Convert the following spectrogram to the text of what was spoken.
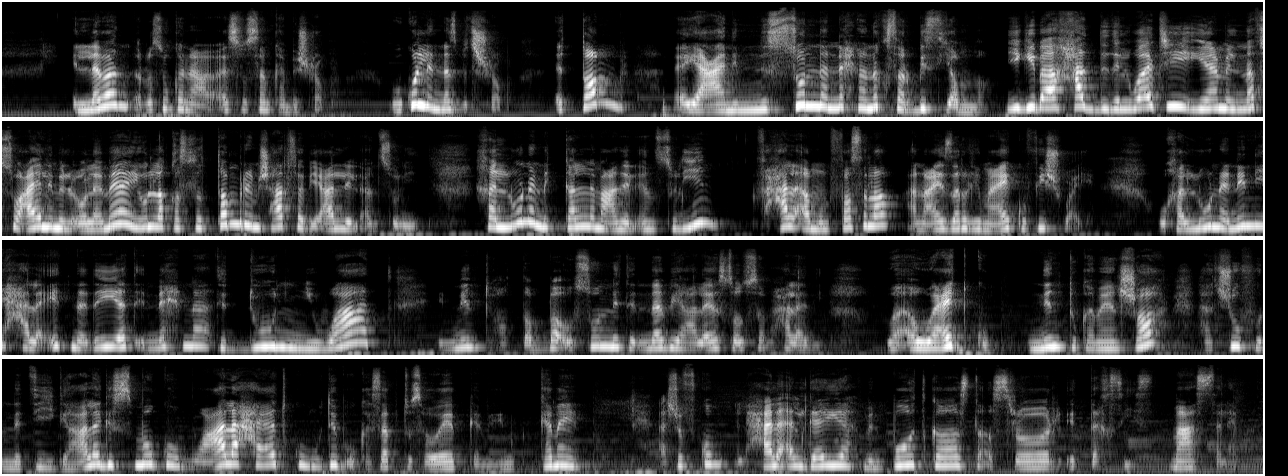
اللبن الرسول كان عليه الصلاة والسلام كان بيشربه. وكل الناس بتشربه. التمر يعني من السنة إن إحنا نكسر بيه صيامنا يجي بقى حد دلوقتي يعمل نفسه عالم العلماء يقول لك أصل التمر مش عارفة بيعلي الأنسولين. خلونا نتكلم عن الأنسولين في حلقة منفصلة. أنا عايزة أرغي معاكم فيه شوية. وخلونا ننهي حلقتنا ديت إن إحنا تدوني وعد إن إنتوا هتطبقوا سنة النبي عليه الصلاة والسلام الحلقة دي. وأوعدكم ان أنتوا كمان شهر هتشوفوا النتيجة على جسمكم وعلى حياتكم وتبقوا كسبتوا ثواب كمان. كمان أشوفكم الحلقة الجاية من بودكاست أسرار التخسيس. مع السلامة.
